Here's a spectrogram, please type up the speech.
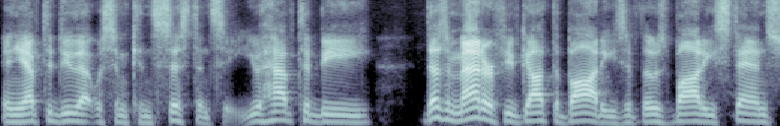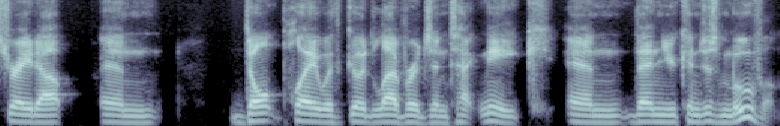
And you have to do that with some consistency. You have to be, doesn't matter if you've got the bodies, if those bodies stand straight up and don't play with good leverage and technique, and then you can just move them.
